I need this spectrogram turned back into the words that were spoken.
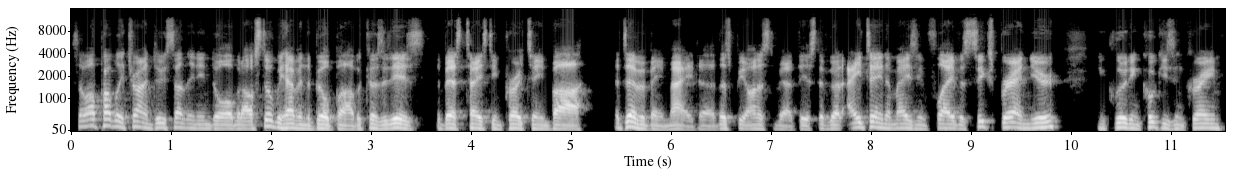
so I'll probably try and do something indoor, but I'll still be having the Built Bar because it is the best tasting protein bar that's ever been made. Uh, let's be honest about this. They've got 18 amazing flavors, six brand new, including cookies and cream,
